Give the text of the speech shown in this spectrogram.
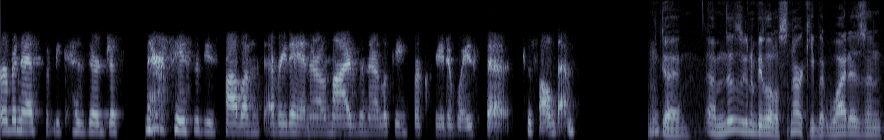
urbanists, but because they're just they're faced with these problems every day in their own lives and they're looking for creative ways to to solve them. Okay. Um, this is going to be a little snarky, but why doesn't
